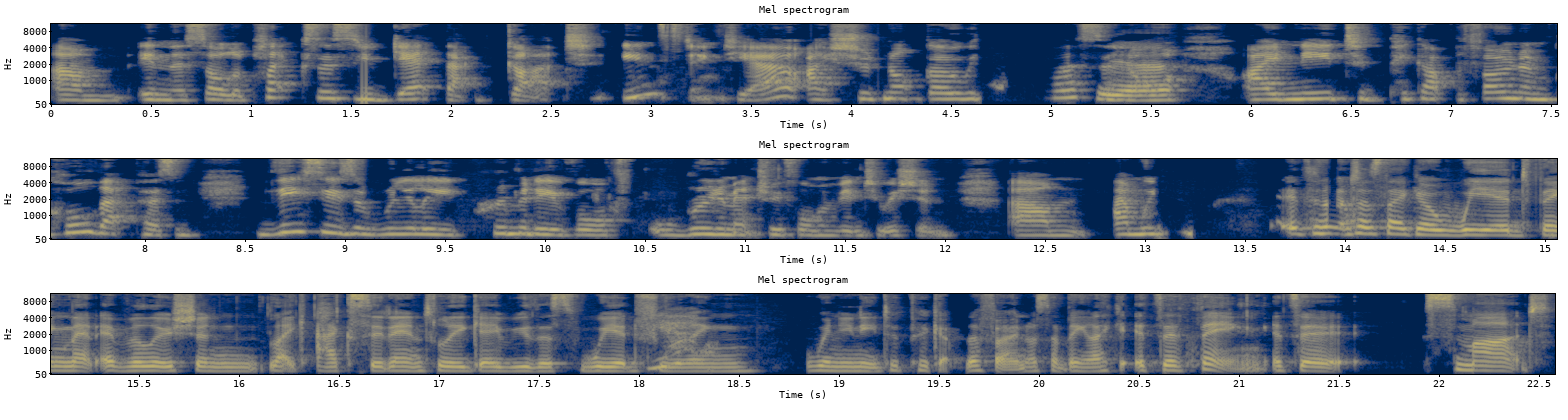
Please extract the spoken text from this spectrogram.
um, in the solar plexus. You get that gut instinct. Yeah, I should not go with that person, yeah. or I need to pick up the phone and call that person. This is a really primitive or, or rudimentary form of intuition, um, and we. It's not just like a weird thing that evolution like accidentally gave you this weird feeling yeah. when you need to pick up the phone or something. Like it's a thing. It's a smart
